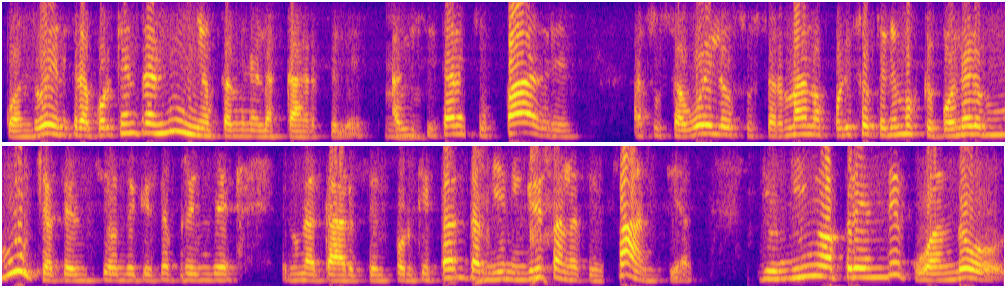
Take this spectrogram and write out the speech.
cuando entra, porque entran niños también a las cárceles, a visitar a sus padres, a sus abuelos, sus hermanos, por eso tenemos que poner mucha atención de que se aprende en una cárcel, porque están también, ingresan las infancias. Y un niño aprende cuando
